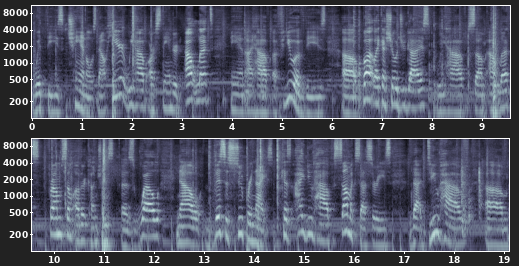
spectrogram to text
with these channels. Now here we have our standard outlet and I have a few of these, uh, but like I showed you guys, we have some outlets from some other countries as well. Now this is super nice because I do have some accessories that do have um,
